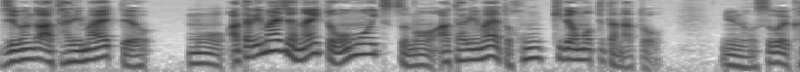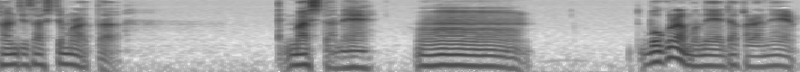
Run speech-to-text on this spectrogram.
自分が当たり前って、もう当たり前じゃないと思いつつも、当たり前と本気で思ってたなというのをすごい感じさせてもらった、ましたね。うーん。僕らもね、だからね、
